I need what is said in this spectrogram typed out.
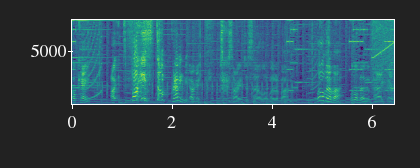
Okay, uh, fucking stop grabbing me. Okay, sorry, just a little bit of a, little bit of a, little bit of a panic there.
